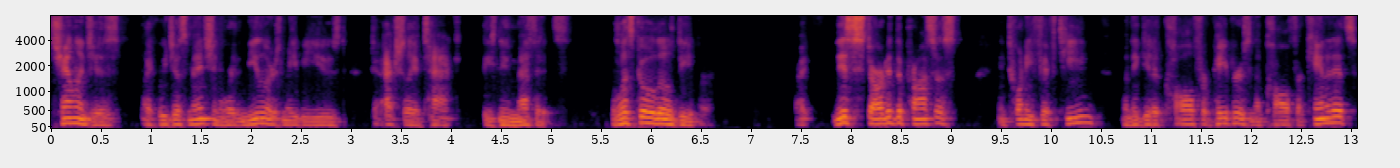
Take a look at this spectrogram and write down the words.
challenges like we just mentioned, where the annealers may be used to actually attack these new methods. But let's go a little deeper, right? NIST started the process in 2015 when they did a call for papers and a call for candidates.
